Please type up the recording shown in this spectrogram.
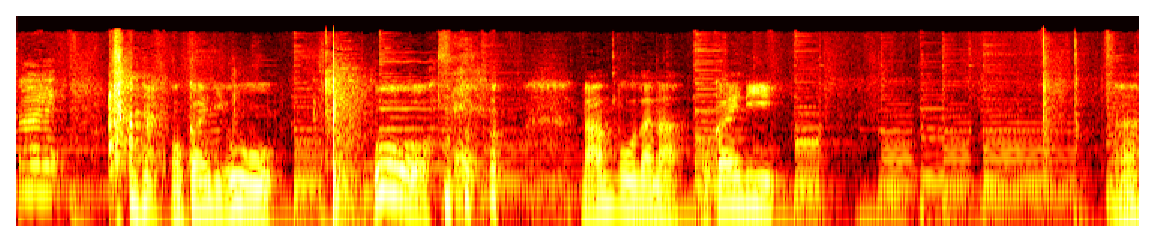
はい。おかえり。おおおお乱暴だな。おかえり。あ。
